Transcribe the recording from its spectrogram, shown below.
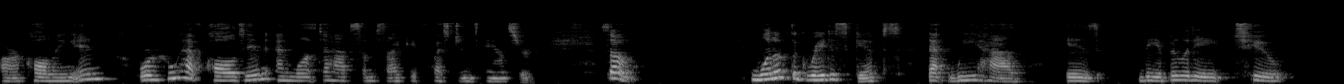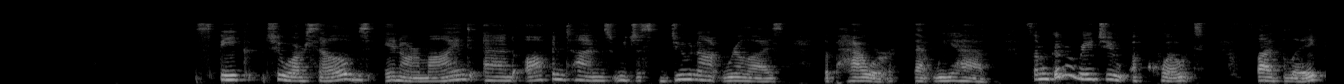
are calling in or who have called in and want to have some psychic questions answered. So one of the greatest gifts that we have is the ability to speak to ourselves in our mind and oftentimes we just do not realize the power that we have so I'm going to read you a quote by Blake,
